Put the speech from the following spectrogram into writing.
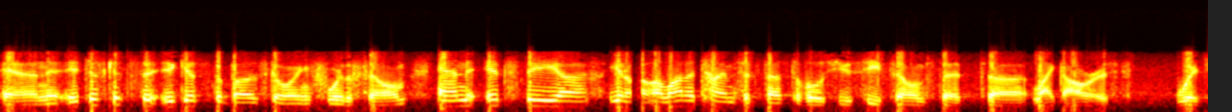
and it just gets the it gets the buzz going for the film. And it's the uh, you know a lot of times at festivals you see films that uh, like ours which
